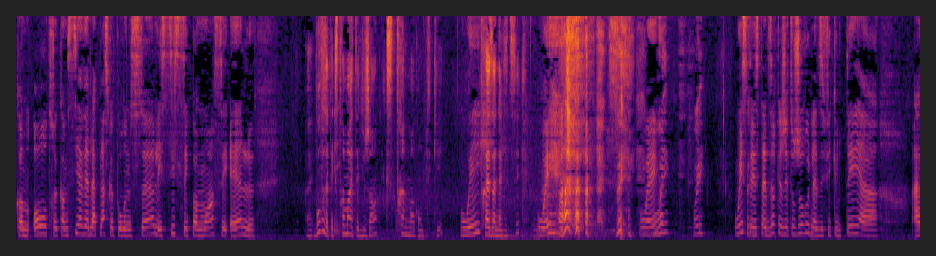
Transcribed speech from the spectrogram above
comme autre, comme s'il y avait de la place que pour une seule, et si c'est pas moi, c'est elle. Ouais. Vous, vous êtes extrêmement intelligente, extrêmement compliquée, Oui, très analytique. oui. Oui. Oui, oui. Oui, c'est- c'est-à-dire que j'ai toujours eu de la difficulté à, à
